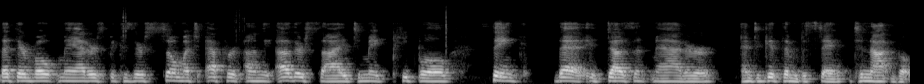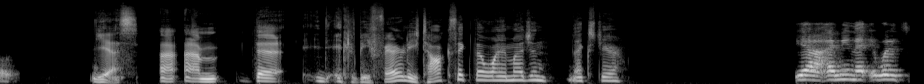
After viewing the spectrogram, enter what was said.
that their vote matters because there's so much effort on the other side to make people think that it doesn't matter and to get them to stay to not vote. Yes. Uh, um the it'll be fairly toxic though I imagine next year. Yeah, I mean, what it's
